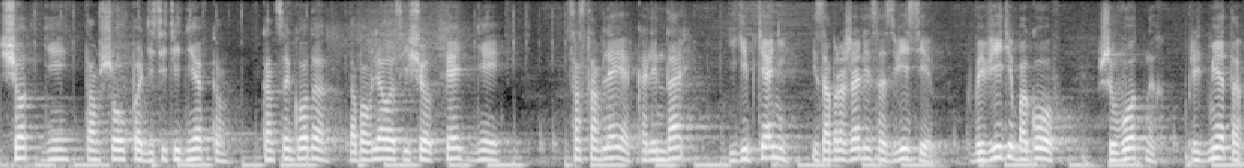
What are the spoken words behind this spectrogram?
Счет дней там шел по десятидневкам, в конце года добавлялось еще 5 дней. Составляя календарь, египтяне изображали созвездия в виде богов, животных, предметов,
